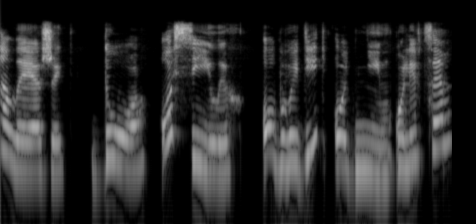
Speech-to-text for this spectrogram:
належить до осілих, обведіть одним олівцем,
